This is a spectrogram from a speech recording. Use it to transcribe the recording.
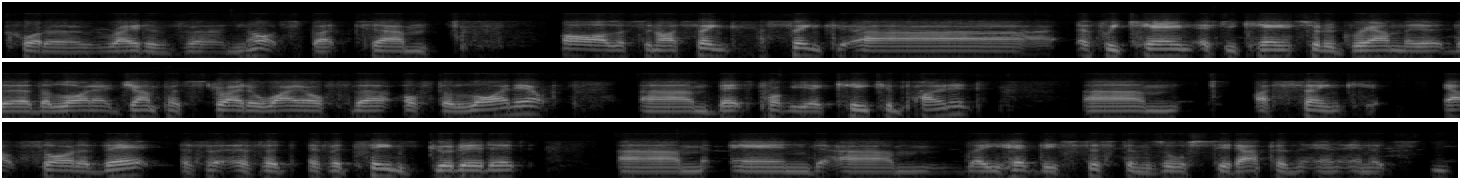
quite a rate of uh, knots. But um, Oh, listen, I think I think uh, if we can, if you can sort of ground the, the, the line out jumper straight away off the off the line out, um, that's probably a key component. Um, I think outside of that, if a, if a, if a team's good at it um, and um, they have their systems all set up and, and, and it's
